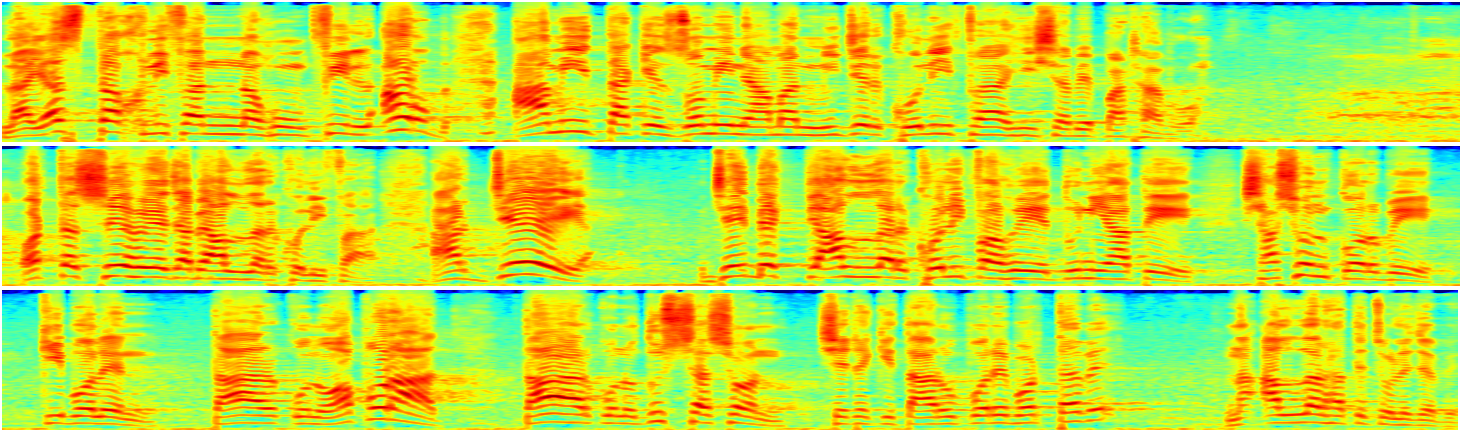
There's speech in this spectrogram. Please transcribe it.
লায়াস্তাখলিফান্নাহুম ফিল আরদ। আমি তাকে জমিনে আমার নিজের খলিফা হিসাবে পাঠাবো। অর্থাৎ সে হয়ে যাবে আল্লাহর খলিফা। আর যে যে ব্যক্তি আল্লাহর খলিফা হয়ে দুনিয়াতে শাসন করবে, কি বলেন? তার কোনো অপরাধ তার কোনো দুঃশাসন সেটা কি তার উপরে বর্তাবে? না আল্লাহর হাতে চলে যাবে?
